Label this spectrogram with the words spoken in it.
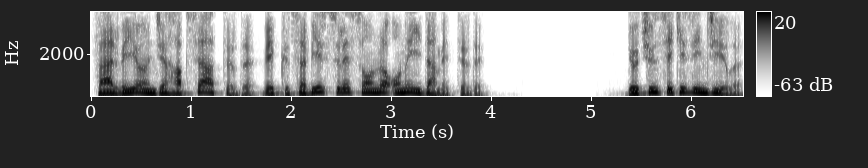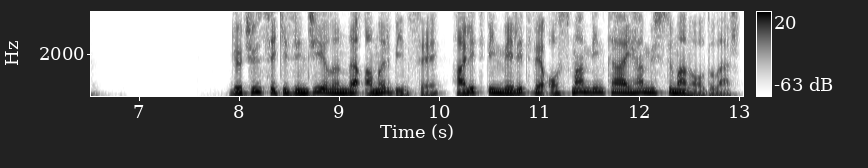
Ferve'yi önce hapse attırdı ve kısa bir süre sonra onu idam ettirdi. Göçün 8. yılı Göçün 8. yılında Amr bin Se, Halit bin Velid ve Osman bin Tayha Müslüman oldular.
